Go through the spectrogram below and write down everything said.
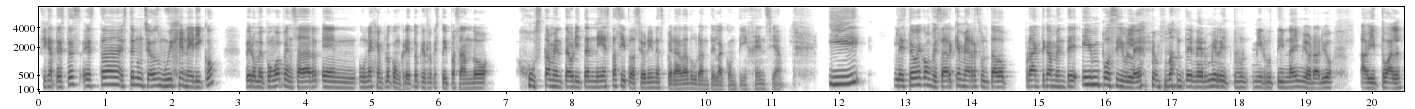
fíjate, este, es, este enunciado es muy genérico, pero me pongo a pensar en un ejemplo concreto, que es lo que estoy pasando justamente ahorita en esta situación inesperada durante la contingencia. Y les tengo que confesar que me ha resultado prácticamente imposible mantener mi, mi rutina y mi horario habitual.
